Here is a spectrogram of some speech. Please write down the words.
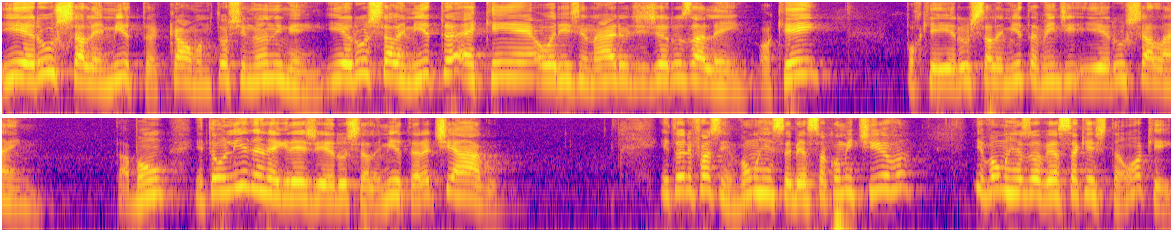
Jerusalemita, calma, não estou xingando ninguém. Jerusalemita é quem é originário de Jerusalém, ok? Porque Jerusalemita vem de Jerusalém, tá bom? Então o líder da igreja Jerusalemita era Tiago. Então ele fala assim: vamos receber essa comitiva e vamos resolver essa questão, ok.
